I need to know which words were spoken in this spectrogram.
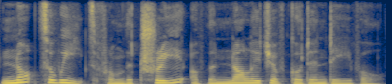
not to eat from the tree of the knowledge of good and evil.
